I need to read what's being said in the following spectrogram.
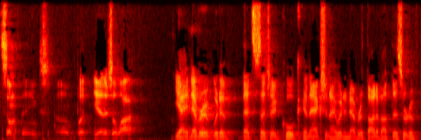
some things. Um, but yeah, there's a lot. Yeah, I never would have. That's such a cool connection. I would have never thought about the sort of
